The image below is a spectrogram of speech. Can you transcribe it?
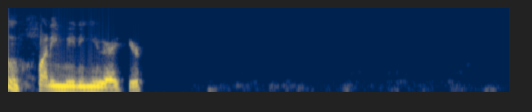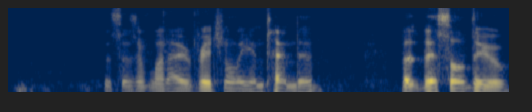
Hmm, funny meeting you guys here. This isn't what I originally intended, but this'll do.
